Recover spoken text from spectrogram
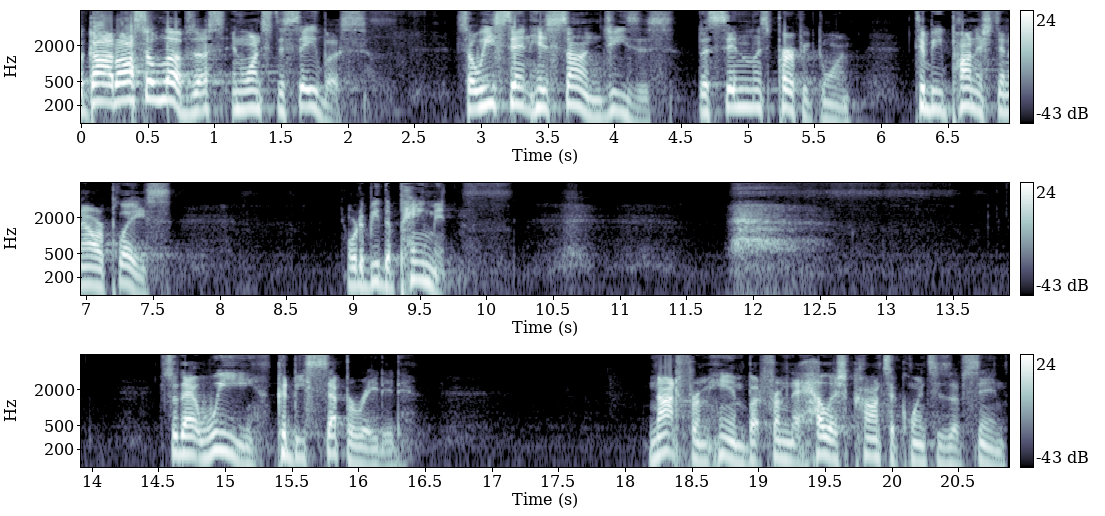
But God also loves us and wants to save us. So he sent his son, Jesus, the sinless, perfect one, to be punished in our place or to be the payment. So that we could be separated, not from him, but from the hellish consequences of sin.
